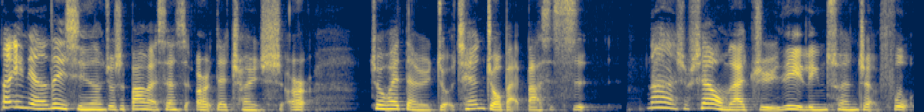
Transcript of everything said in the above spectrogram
那一年的利息呢，就是八百三十二再乘以十二，就会等于九千九百八十四。那现在我们来举例零存整付，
